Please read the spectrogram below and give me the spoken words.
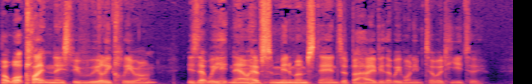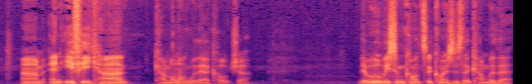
But what Clayton needs to be really clear on is that we now have some minimum standards of behaviour that we want him to adhere to. Um, and if he can't come along with our culture, there will be some consequences that come with that.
